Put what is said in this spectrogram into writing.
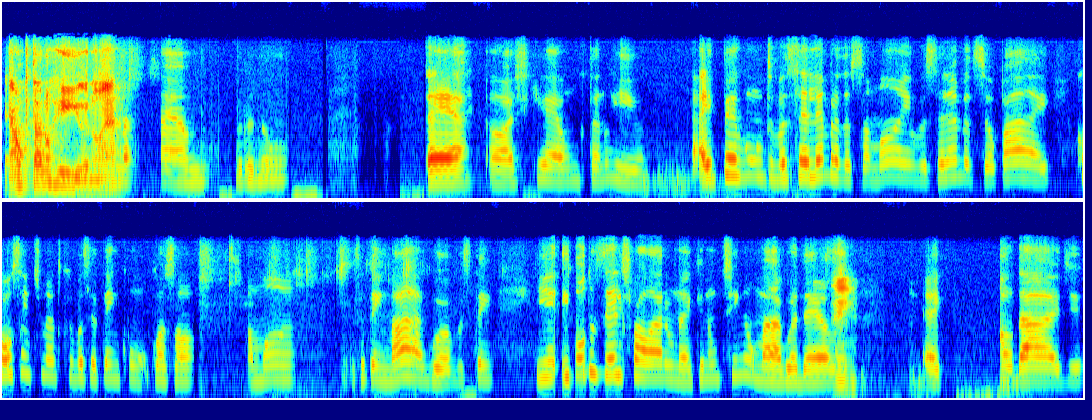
É um que tá no Rio, não é? Não lembro, É, eu acho que é um que tá no Rio. Aí pergunto, você lembra da sua mãe? Você lembra do seu pai? Qual o sentimento que você tem com, com a sua mãe? Você tem mágoa? Você tem... E, e todos eles falaram, né, que não tinham mágoa dela. É, saudade.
